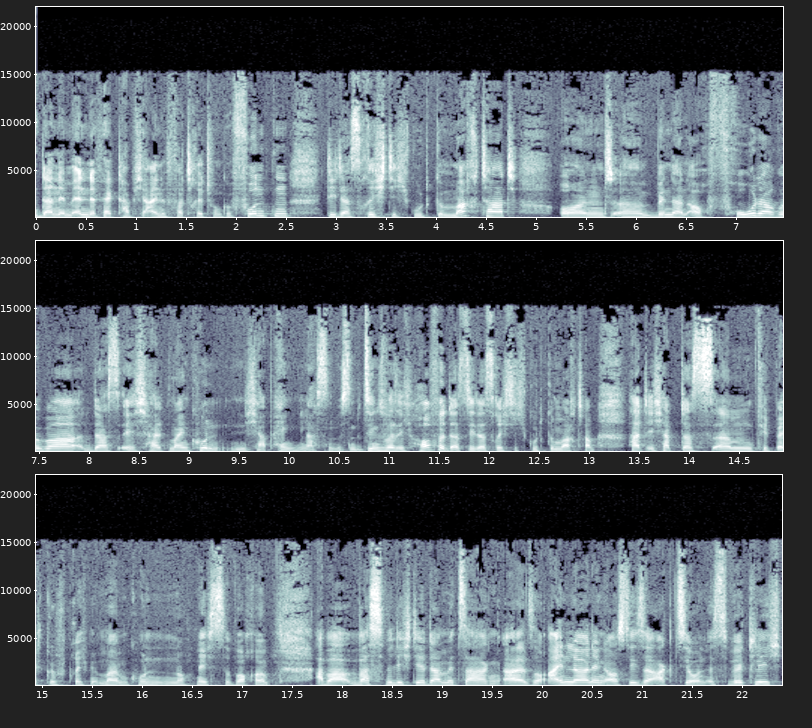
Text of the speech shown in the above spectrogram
dann im Endeffekt habe ich eine Vertretung gefunden, die das richtig gut gemacht hat und äh, bin dann auch froh darüber, dass ich halt meinen Kunden nicht habe hängen lassen müssen, beziehungsweise ich hoffe, dass sie das richtig gut gemacht haben. Hat ich habe das ähm, Feedbackgespräch mit meinem Kunden noch nächste Woche. Aber was will ich dir damit sagen? Also ein Learning aus dieser Aktion ist wirklich,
